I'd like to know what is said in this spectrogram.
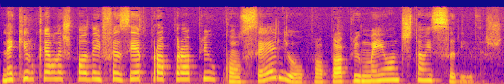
naquilo que elas podem fazer para o próprio conselho ou para o próprio meio onde estão inseridas.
